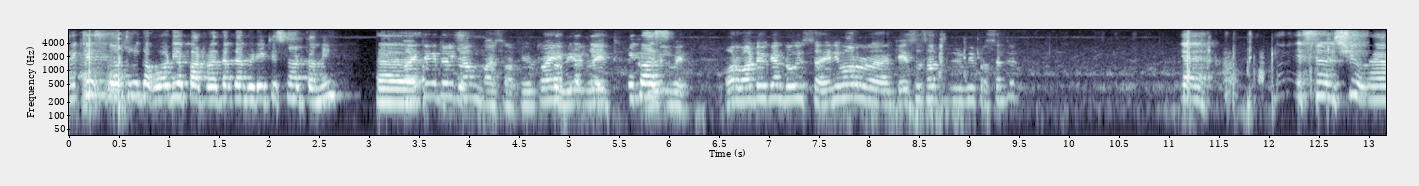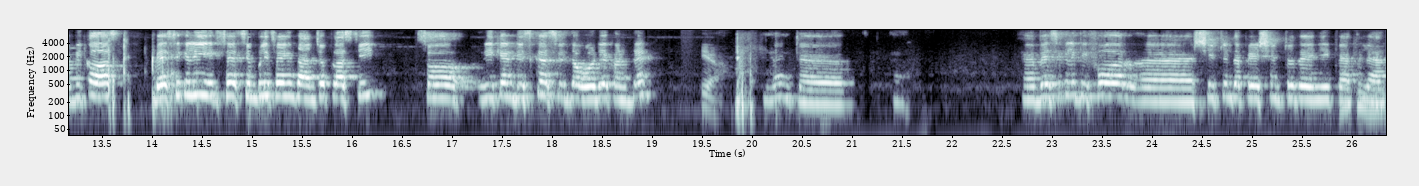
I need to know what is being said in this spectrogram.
I just go through the audio part rather than video. It is not coming. Uh, I think it will come, Ashraf. You try. We will Okay, wait. because- we will wait. Or what you can do is uh, any more uh, cases are to be presented. Yeah, yeah. It's an issue uh, because basically it's a simplifying the angioplasty. So we can discuss with the audio content. Yeah. And, uh, uh, basically, before uh, shifting the patient to the any cath lab,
